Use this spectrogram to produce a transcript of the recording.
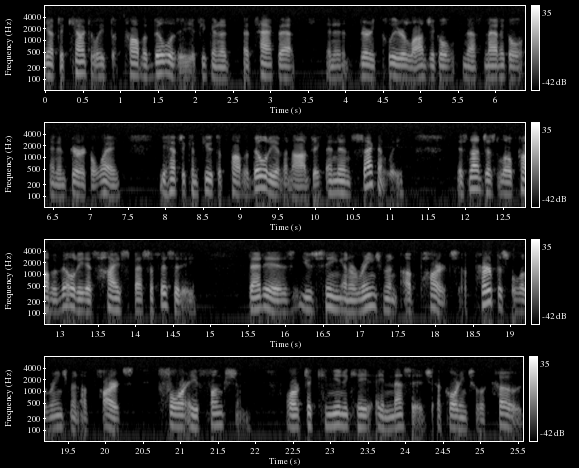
You have to calculate the probability if you can a- attack that in a very clear, logical, mathematical, and empirical way. You have to compute the probability of an object. And then, secondly, it's not just low probability, it's high specificity. That is, you're seeing an arrangement of parts, a purposeful arrangement of parts for a function or to communicate a message according to a code.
